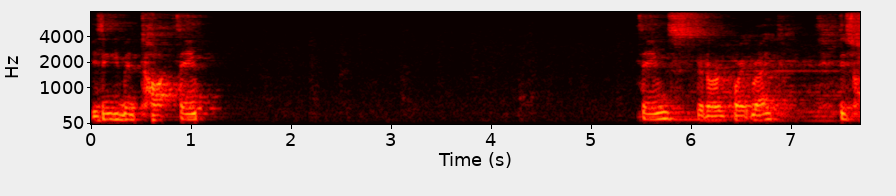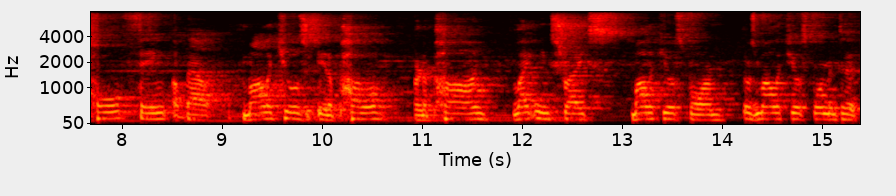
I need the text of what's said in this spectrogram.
You think you've been taught things? Things that aren't quite right? This whole thing about molecules in a puddle or in a pond, lightning strikes, molecules form, those molecules form into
